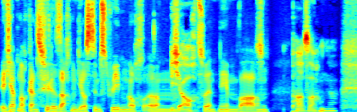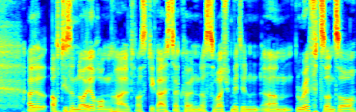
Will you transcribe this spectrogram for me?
Ich habe noch ganz viele Sachen, die aus dem Stream noch ähm, Ich auch. zu entnehmen waren. paar Sachen. Ne? Also auch diese Neuerungen halt, was die Geister können, das zum Beispiel mit den ähm, Rifts und so.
